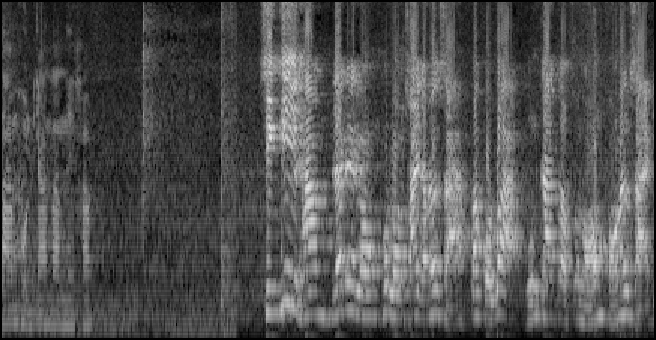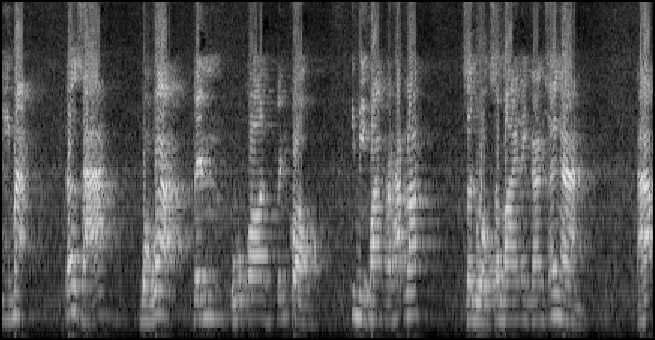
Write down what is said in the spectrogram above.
ตามผลการรันเลยครับ สิ่งที่ทำและได้ลองทดลองใช้กับนักศึกษา ปรากฏว่าผลการตอบสนองของนักศึกษาดีมาก นักศึกษาบอกว่าเป็นอุปกรณ์เป็นกล่องที่มีความกระทัดรัดสะดวกสบายในการใช้งานนะครับ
